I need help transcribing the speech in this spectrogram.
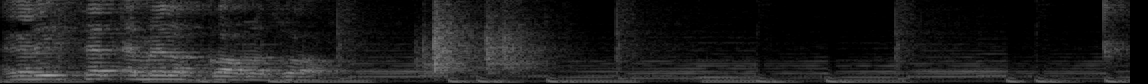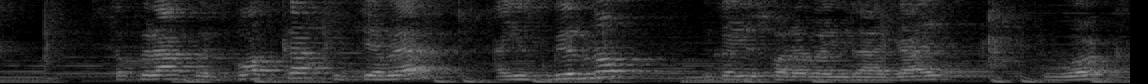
I gotta need 10 ml of gomme as well. Top it up with vodka, 50 ml. I use Smirnoff. You can use whatever you like, guys. It works.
